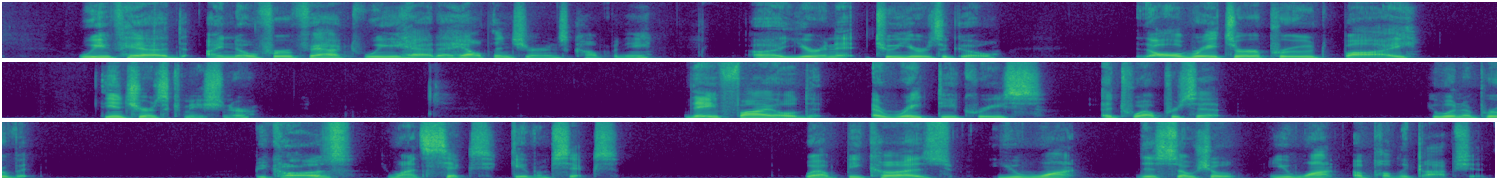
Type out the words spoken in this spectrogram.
We've had, I know for a fact, we had a health insurance company a year and a- two years ago. All rates are approved by the insurance commissioner. They filed a rate decrease at 12%. He wouldn't approve it. Because He wanted six, gave them six. Well, because you want this social, you want a public option.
